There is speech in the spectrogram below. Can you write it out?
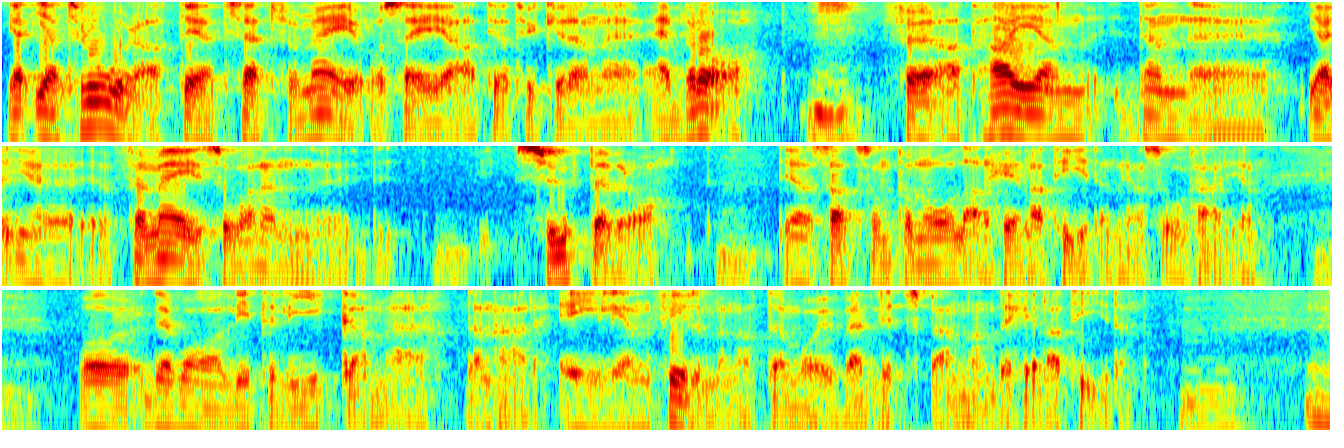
Jag, jag tror att det är ett sätt för mig att säga att jag tycker den är, är bra. Mm. För att Hajen, den, eh, jag, jag, för mig så var den eh, superbra. Mm. Det har satt som på nålar hela tiden när jag såg Hajen. Mm. Och det var lite lika med den här Alien-filmen, att den var ju väldigt spännande hela tiden. Mm. Mm.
